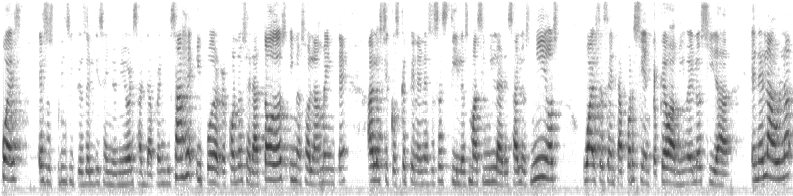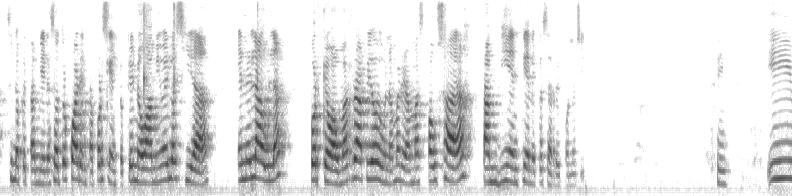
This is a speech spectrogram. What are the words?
pues esos principios del diseño universal de aprendizaje y poder reconocer a todos y no solamente a los chicos que tienen esos estilos más similares a los míos o al 60% que va a mi velocidad en el aula, sino que también es otro 40% que no va a mi velocidad en el aula porque va más rápido de una manera más pausada, también tiene que ser reconocido. Sí. Y,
